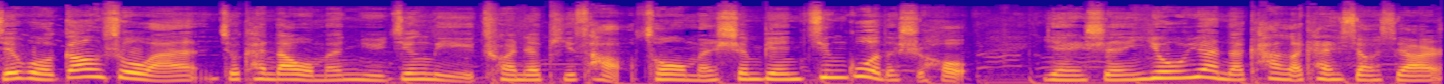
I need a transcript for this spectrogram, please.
结果刚说完，就看到我们女经理穿着皮草从我们身边经过的时候，眼神幽怨的看了看小仙儿。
